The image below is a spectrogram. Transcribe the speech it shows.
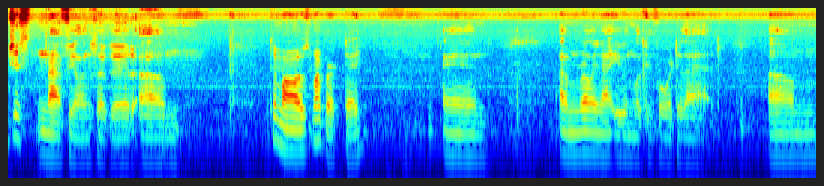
just not feeling so good. Um, tomorrow's my birthday, and I'm really not even looking forward to that. Um,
